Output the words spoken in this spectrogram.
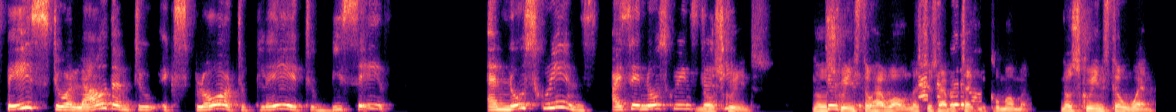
space to allow them to explore, to play, to be safe. And no screens. I say no screens No screens. No Till- screens till how old? Let's just have a uh, technical moment. No screens till when?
